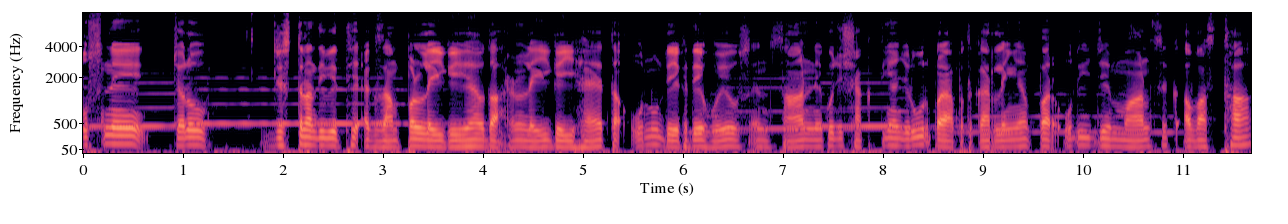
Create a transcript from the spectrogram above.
ਉਸਨੇ, ਚਲੋ, ਜਿਸ ਤਰ੍ਹਾਂ ਦੀ ਵੀ ਇੱਥੇ ਐਗਜ਼ਾਮਪਲ ਲਈ ਗਈ ਹੈ ਉਦਾਹਰਣ ਲਈ ਗਈ ਹੈ, ਤਾਂ ਉਹਨੂੰ ਦੇਖਦੇ ਹੋਏ ਉਸ ਇਨਸਾਨ ਨੇ ਕੁਝ ਸ਼ਕਤੀਆਂ ਜ਼ਰੂਰ ਪ੍ਰਾਪਤ ਕਰ ਲਈਆਂ, ਪਰ ਉਹਦੀ ਜੇ ਮਾਨਸਿਕ ਅਵਸਥਾ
